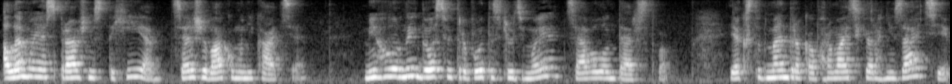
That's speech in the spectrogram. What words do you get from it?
Але моя справжня стихія це жива комунікація. Мій головний досвід роботи з людьми це волонтерство. Як студментрока в громадській організації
